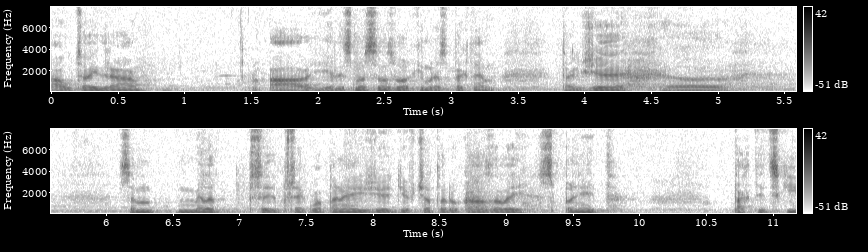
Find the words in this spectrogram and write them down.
outsidera a jeli jsme sem s velkým respektem. Takže jsem mile překvapený, že děvčata dokázali splnit taktické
